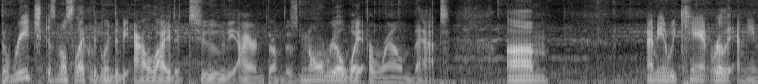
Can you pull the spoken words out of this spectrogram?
the Reach is most likely going to be allied to the Iron Throne. There's no real way around that. Um, I mean, we can't really. I mean,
